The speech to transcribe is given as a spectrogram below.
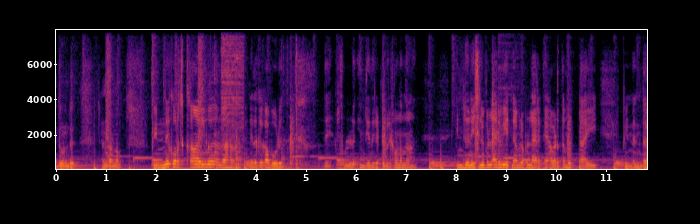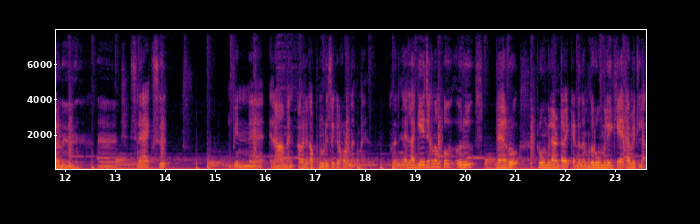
ഇതുണ്ട്. രണ്ടെണ്ണം. പിന്നെ കുറച്ച് കാര്യങ്ങൾ എന്താ പിന്നെ ഇതൊക്കെ കബോർഡ് ഇതേ ഫുള്ള് ഇന്ത്യയിൽ നിന്ന് കെട്ടിപ്പിടിക്കൊണ്ടെന്നാണ് ഇന്തോനേഷ്യയിലെ പിള്ളേർ വിയറ്റ്നാമിലെ പിള്ളേരൊക്കെ അവിടുത്തെ മുട്ടായി പിന്നെന്താണ് സ്നാക്സ് പിന്നെ രാമൻ അവരുടെ കപ്പ് നൂഡിൽസ് ഒക്കെ എല്ലാ ഗേജൊക്കെ നമുക്ക് ഒരു വേറൊരു റൂമിലാണ് വെക്കേണ്ടത്. നമുക്ക് റൂമിലേക്ക് കയറ്റാൻ പറ്റില്ല.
